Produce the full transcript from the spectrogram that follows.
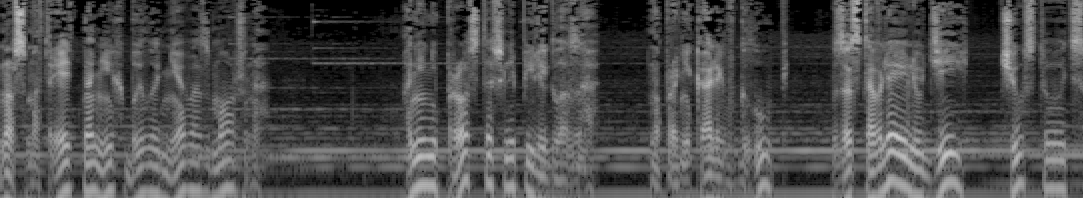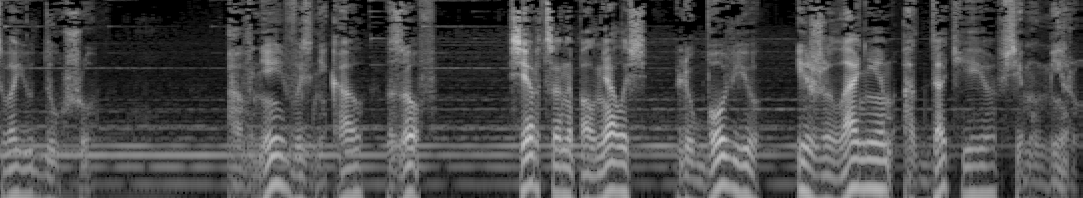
но смотреть на них было невозможно. Они не просто слепили глаза, но проникали вглубь, заставляя людей чувствовать свою душу. А в ней возникал зов. Сердце наполнялось любовью и желанием отдать ее всему миру.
